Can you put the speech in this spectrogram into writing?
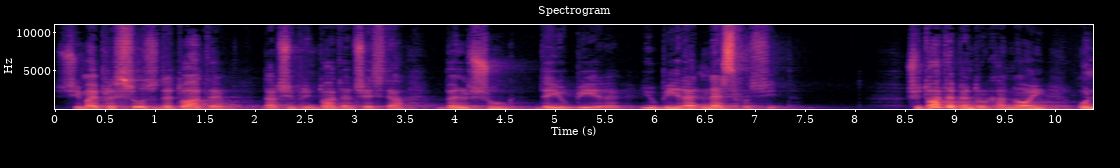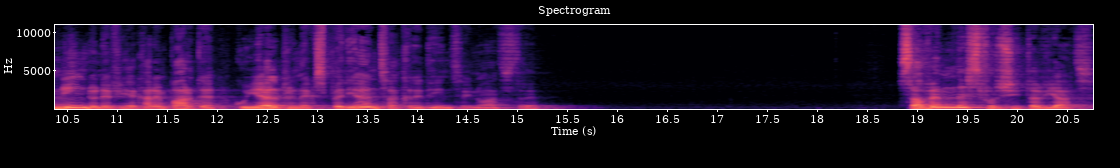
și mai presus de toate, dar și prin toate acestea, belșug de iubire, iubire nesfârșită. Și toate pentru ca noi, unindu-ne fiecare în parte cu El prin experiența credinței noastre, să avem nesfârșită viață,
